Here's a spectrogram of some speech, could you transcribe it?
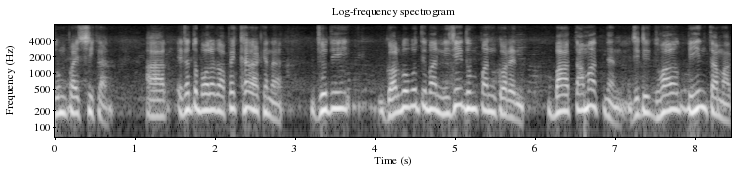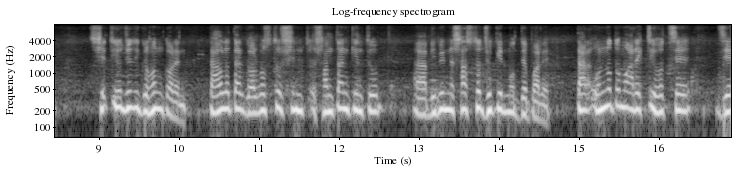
ধূমপায়ের শিকার। আর এটা তো বলার অপেক্ষা রাখে না। যদি গর্ভবতী মা নিজেই ধূমপান করেন বা তামাক নেন, যেটি ধোঁয়াবিহীন তামাক, সেটিও যদি গ্রহণ করেন, তাহলে তার গর্ভস্থ সন্তান কিন্তু বিভিন্ন স্বাস্থ্য ঝুঁকির মধ্যে পড়ে। তার অন্যতম আরেকটি হচ্ছে যে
